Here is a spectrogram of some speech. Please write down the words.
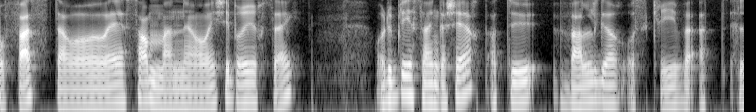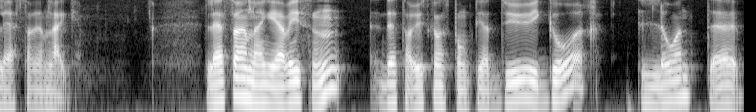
og fester og er sammen og ikke bryr seg. Og du blir så engasjert at du velger å skrive et leserinnlegg. Leserinnlegg i avisen det tar utgangspunkt i at du i går lånte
